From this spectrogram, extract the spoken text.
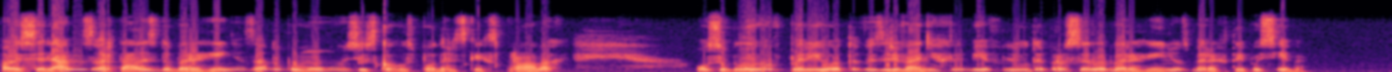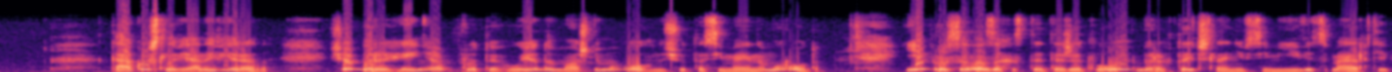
А ось селяни звертались до берегині за допомогою сільськогосподарських справах. Особливо в період визрівання хлібів люди просили берегиню зберегти посіви. Також слов'яни вірили, що берегиня протигує домашньому вогнищу та сімейному роду. Її просила захистити житло і вберегти членів сім'ї від смерті,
